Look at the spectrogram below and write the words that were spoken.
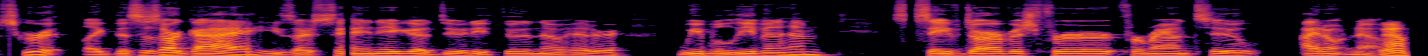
Screw it. Like this is our guy. He's our San Diego dude. He threw the no hitter. We believe in him. Save Darvish for for round two. I don't know. Yeah.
